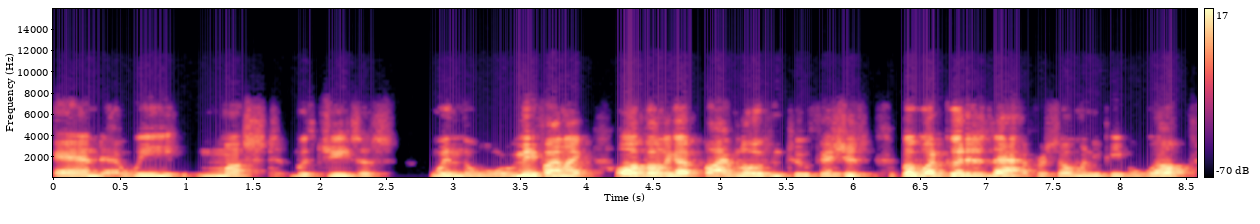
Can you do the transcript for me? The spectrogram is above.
and we must, with Jesus, win the war. We may find like, oh, I've only got five loaves and two fishes, but what good is that for so many people? Well,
